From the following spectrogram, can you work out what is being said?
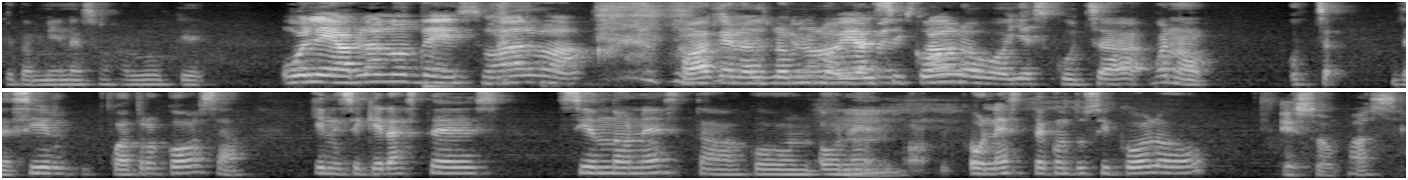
que también eso es algo que, Ole, háblanos de eso, Alba. Joder, que no es lo no mismo lo ir al psicólogo y escuchar, bueno, escucha- decir cuatro cosas, que ni siquiera estés siendo honesta con, hone- Mm. honeste con tu psicólogo Eso pasa.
